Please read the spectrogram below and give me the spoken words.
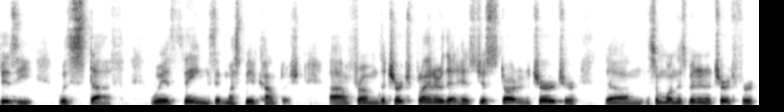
busy with stuff, with things that must be accomplished. Uh, from the church planner that has just started a church, or um, someone that's been in a church for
